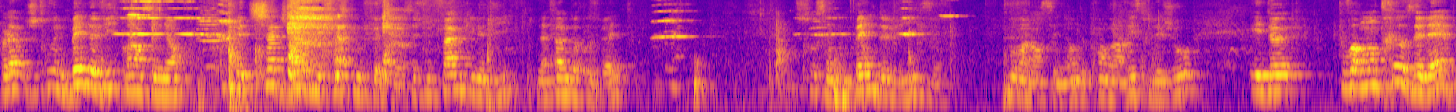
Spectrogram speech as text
Voilà, je trouve une belle devise pour un enseignant. Faites chaque jour quelque chose qui vous fait peur. C'est une femme qui le dit, la femme de Roosevelt. Je trouve que c'est une belle devise pour un enseignant de prendre un risque tous les jours et de pouvoir montrer aux élèves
